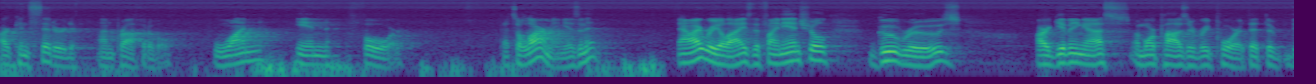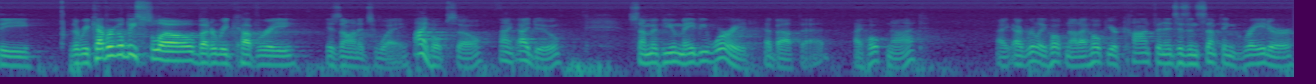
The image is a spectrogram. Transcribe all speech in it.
are considered unprofitable? One in four. That's alarming, isn't it? Now, I realize the financial gurus are giving us a more positive report that the, the, the recovery will be slow, but a recovery is on its way. I hope so. I, I do. Some of you may be worried about that. I hope not. I, I really hope not. I hope your confidence is in something greater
